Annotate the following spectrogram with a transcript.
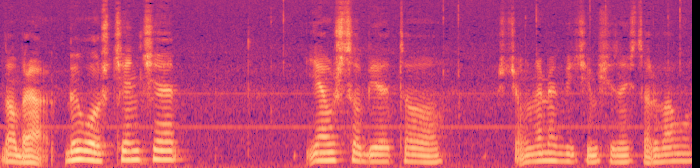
Dobra, było już cięcie. Ja już sobie to ściągnąłem, jak widzicie mi się zainstalowało.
